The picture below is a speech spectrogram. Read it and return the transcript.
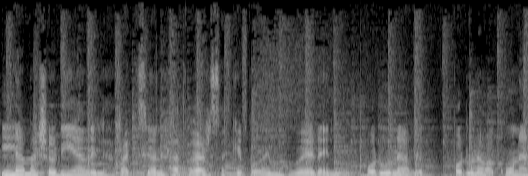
La mayoría de las reacciones adversas que podemos ver por, una, por una vacuna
